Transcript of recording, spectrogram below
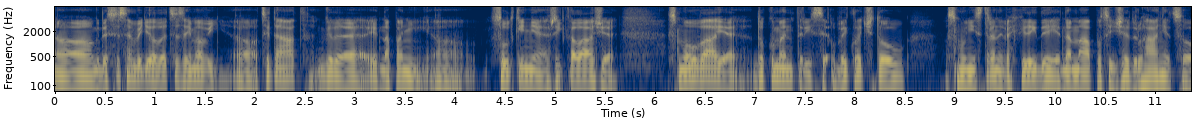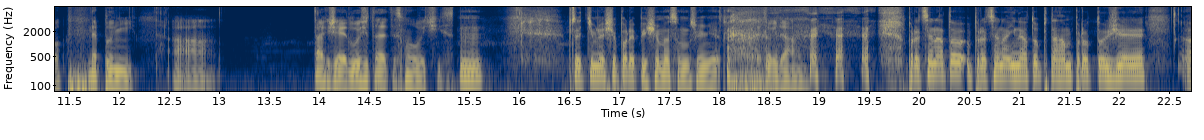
Eh, kde si jsem viděl velice zajímavý eh, citát, kde jedna paní eh, soudkyně říkala, že smlouva je dokument, který si obvykle čtou smluvní strany ve chvíli, kdy jedna má pocit, že druhá něco neplní. A takže je důležité ty smlouvy číst. Mm. Předtím, než je podepíšeme, samozřejmě. Je to ideální. proč, se na to, proč se na, i na to ptám? Protože uh,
